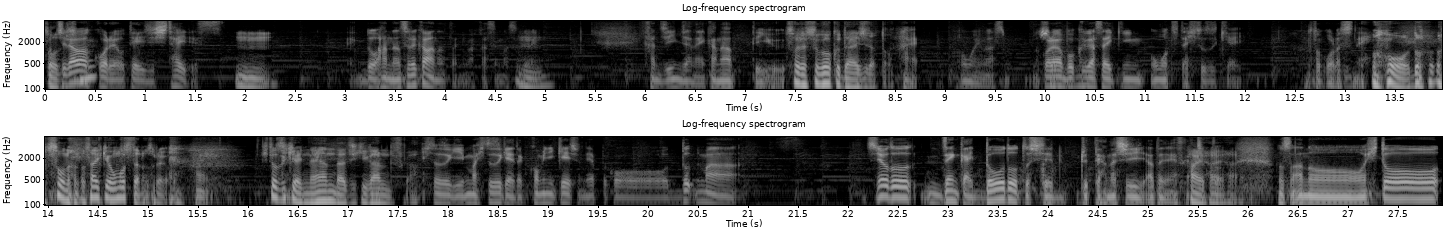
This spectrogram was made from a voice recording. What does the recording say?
こちらはこれを提示したいです。うん。どう判断するかはあなたに任せますぐらいうん。感じいいんじゃないかなっていう、それすごく大事だと。はい、思います。これは僕が最近思ってた人付き合いのところですね。おお、どう そうなの？最近思ってたの？それを。はい。人付き合いに悩んだ時期があるんですか？人付き、まあ人付き合いとかコミュニケーションでやっぱこう、どまあ、ちょうど前回堂々としてるって話あったじゃないですか。ちょっとはいはいはい。そうそう、あのー人、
